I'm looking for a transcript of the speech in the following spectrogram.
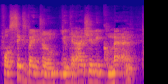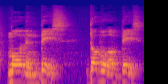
For six bedroom, you can actually command more than this, double of this.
